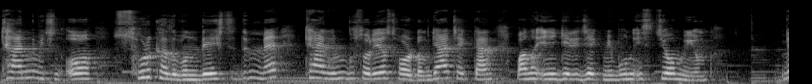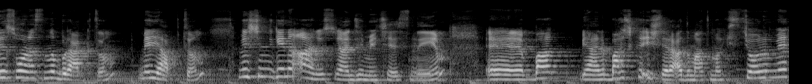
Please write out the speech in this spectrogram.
kendim için o soru kalıbını değiştirdim ve kendimi bu soruya sordum. Gerçekten bana iyi gelecek mi? Bunu istiyor muyum? Ve sonrasını bıraktım ve yaptım ve şimdi gene aynı sürecim içerisindeyim. Ee, bak yani başka işlere adım atmak istiyorum ve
